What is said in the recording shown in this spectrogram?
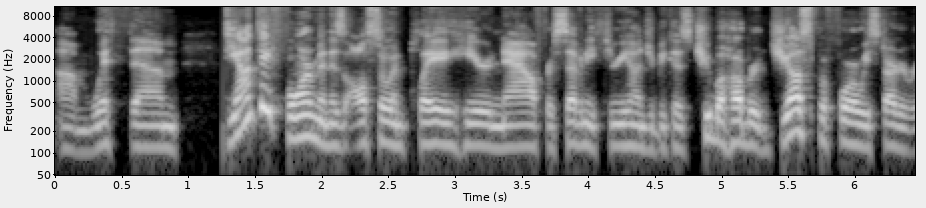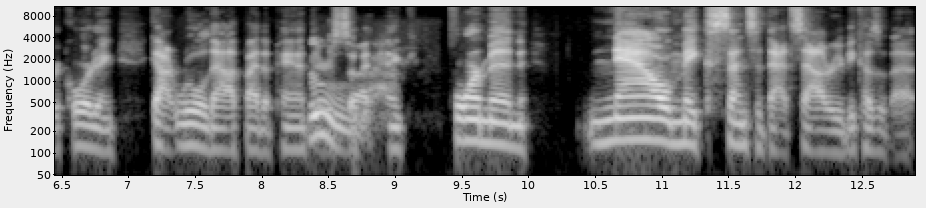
um, with them. D'Onta Foreman is also in play here now for 7,300 because Chuba Hubbard, just before we started recording, got ruled out by the Panthers. Ooh. So I think Foreman now makes sense at that salary because of that.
